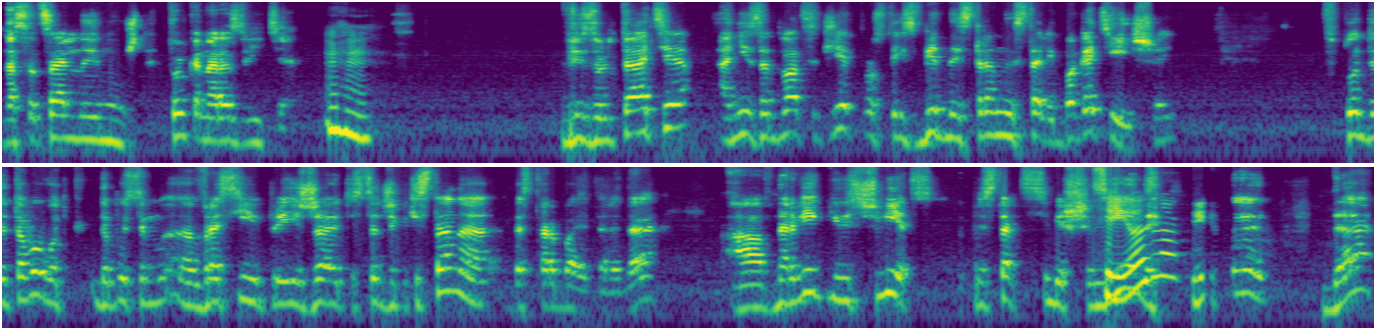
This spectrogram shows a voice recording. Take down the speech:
на социальные нужды, только на развитие. Угу. В результате они за 20 лет просто из бедной страны стали богатейшей. Вплоть до того, вот, допустим, э, в Россию приезжают из Таджикистана гастарбайтеры, да, а в Норвегию из Швеции. Представьте себе, шведы Серьезно? Да,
